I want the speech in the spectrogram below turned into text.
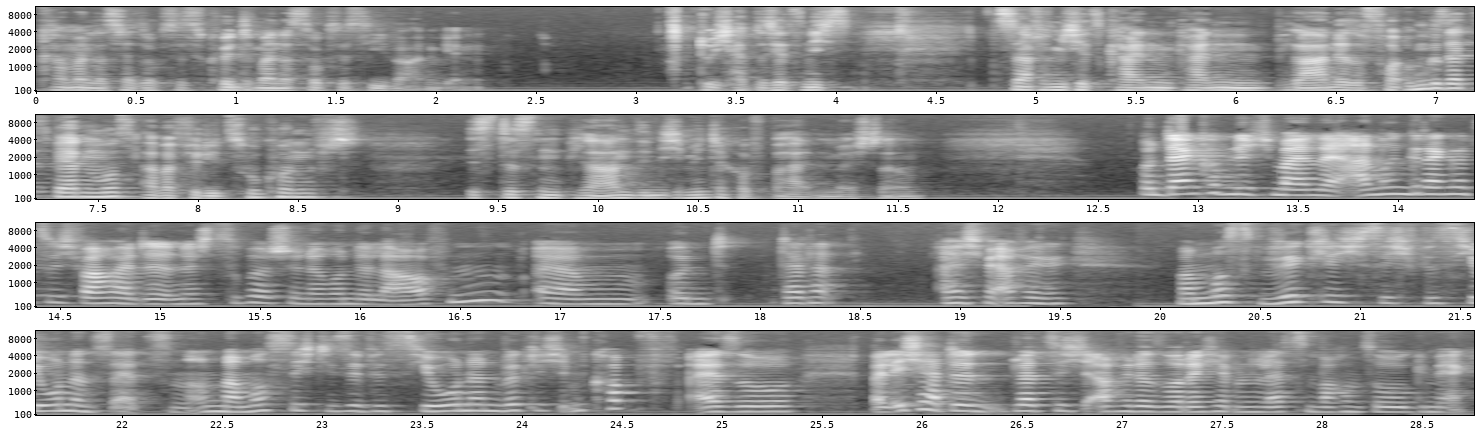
kann man das ja sukzess könnte man das sukzessive angehen. Du, ich habe das jetzt nicht, das war für mich jetzt kein, kein Plan, der sofort umgesetzt werden muss, aber für die Zukunft ist das ein Plan, den ich im Hinterkopf behalten möchte. Und dann kommen nämlich meine anderen Gedanken dazu. Ich war heute eine super schöne Runde laufen ähm, und dann habe ich mir einfach gedacht, man muss wirklich sich Visionen setzen und man muss sich diese Visionen wirklich im Kopf, also, weil ich hatte plötzlich auch wieder so, oder ich habe in den letzten Wochen so gemerkt,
